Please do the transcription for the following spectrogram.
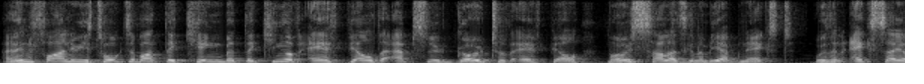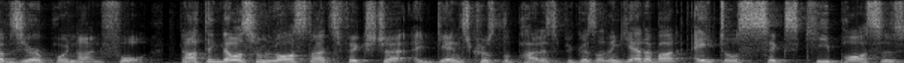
And then finally, we talked about the king, but the king of FPL, the absolute goat of FPL, Mo Salah is going to be up next with an XA of 0.94. Now, I think that was from last night's fixture against Crystal Palace because I think he had about 8 or 6 key passes.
